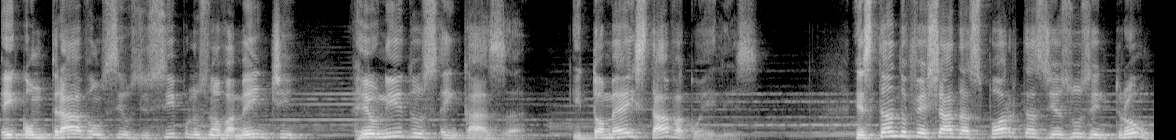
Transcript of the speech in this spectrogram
encontravam-se os discípulos novamente reunidos em casa, e Tomé estava com eles. Estando fechadas as portas, Jesus entrou,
